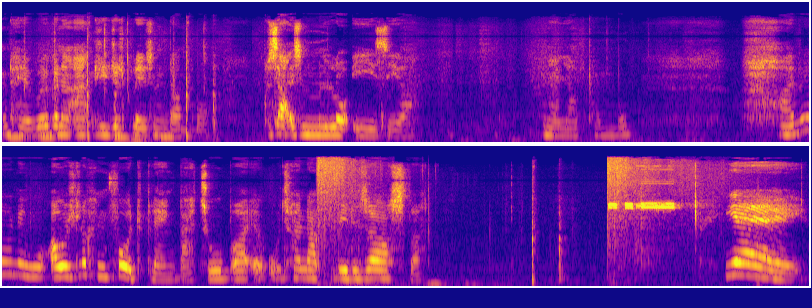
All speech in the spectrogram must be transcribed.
Okay, we're gonna actually just play some Tumble. Because that is a lot easier. And I love Tumble. I really, I was looking forward to playing Battle, but it all turned out to be a disaster. Yay!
